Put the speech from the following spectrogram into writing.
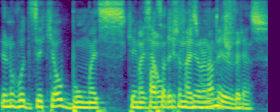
Eu não vou dizer que é o boom, mas quem não Mas faz é tá o que deixando faz dinheiro na mesa. diferença.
